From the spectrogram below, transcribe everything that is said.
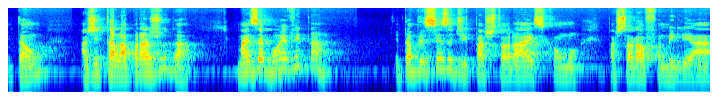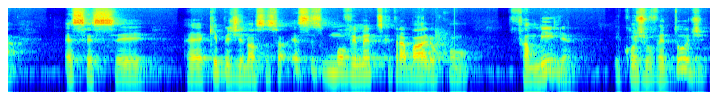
Então, a gente está lá para ajudar. Mas é bom evitar. Então, precisa de pastorais como pastoral familiar, SCC, é, equipe de Nossa Senhora, esses movimentos que trabalham com família e com juventude,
